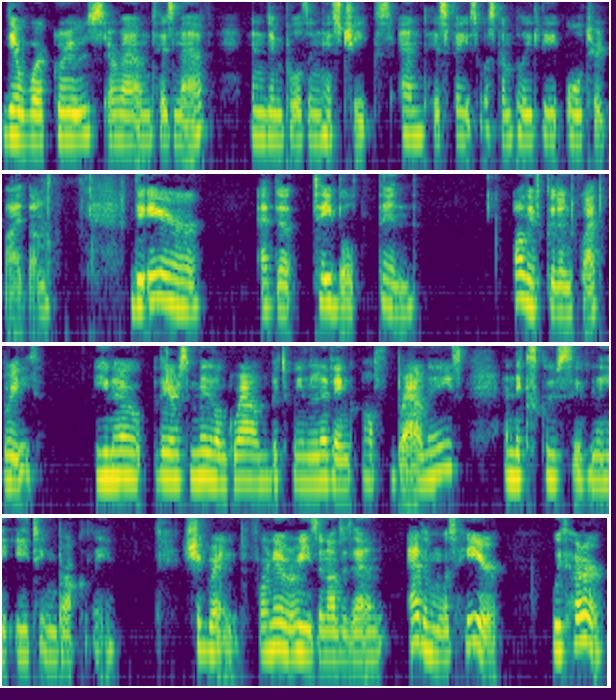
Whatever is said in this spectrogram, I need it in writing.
there were grooves around his mouth and dimples in his cheeks, and his face was completely altered by them. The air at the table thinned, Olive couldn't quite breathe. You know, there's middle ground between living off brownies and exclusively eating broccoli. She grinned, for no reason other than Adam was here, with her,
